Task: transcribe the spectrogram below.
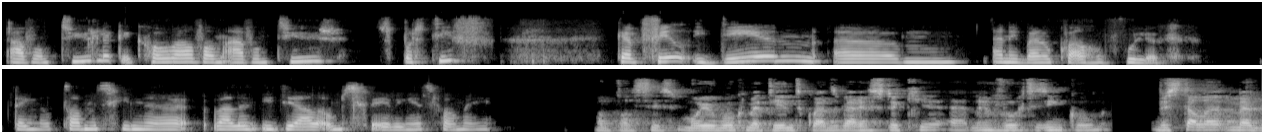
avontuurlijk. Ik hou wel van avontuur. Sportief. Ik heb veel ideeën. Um, en ik ben ook wel gevoelig. Ik denk dat dat misschien wel een ideale omschrijving is van mij. Fantastisch. Mooi om ook meteen het kwetsbare stukje naar voren te zien komen. We stellen met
